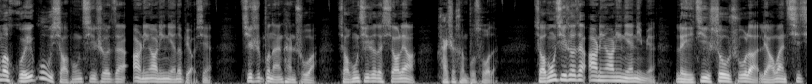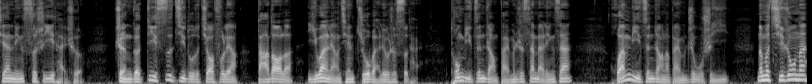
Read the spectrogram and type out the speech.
么回顾小鹏汽车在二零二零年的表现，其实不难看出啊，小鹏汽车的销量还是很不错的。小鹏汽车在二零二零年里面累计售出了两万七千零四十一台车。整个第四季度的交付量达到了一万两千九百六十四台，同比增长百分之三百零三，环比增长了百分之五十一。那么其中呢，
